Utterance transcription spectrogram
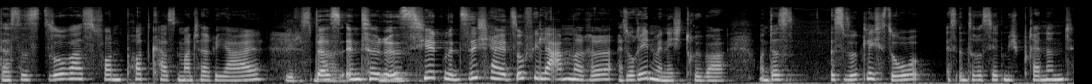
das ist sowas von Podcast-Material. Das interessiert mhm. mit Sicherheit so viele andere. Also reden wir nicht drüber. Und das ist wirklich so, es interessiert mich brennend,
